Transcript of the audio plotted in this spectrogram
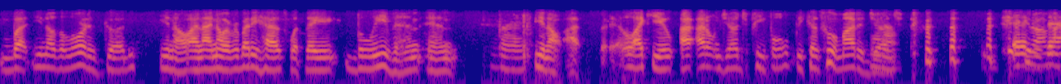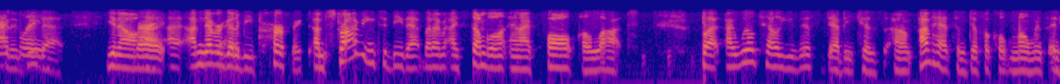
But you know, the Lord is good. You know, and I know everybody has what they believe in, and right. you know, I, like you, I, I don't judge people because who am I to judge? you know, I'm not going to Exactly. do that. You know, Right. I, I, I'm never going to be perfect. I'm striving to be that, but I'm, I stumble and I fall a lot. But I will tell you this, Debi, because um, I've had some difficult moments, and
